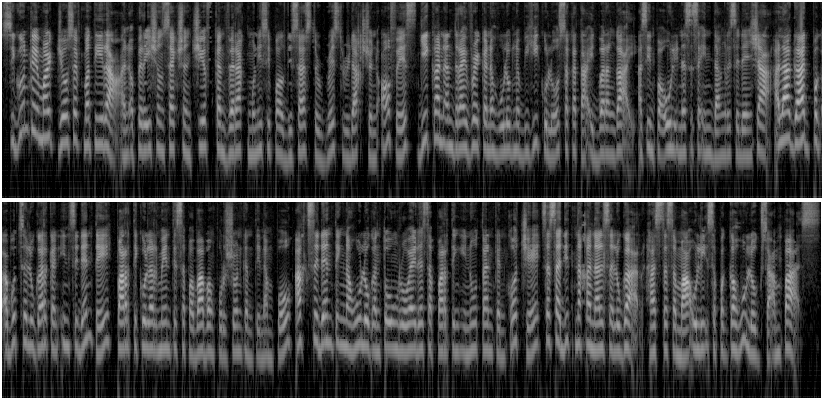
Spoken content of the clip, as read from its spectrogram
Sigun kay Mark Joseph Matira, an Operation Section Chief kan Verac Municipal Disaster Risk Reduction Office, gikan ang driver ka nahulog na bihikulo sa Kataid Barangay, asin pauli na sa saindang residensya. Alagad, pag abot sa lugar kan insidente, partikularmente sa pababang porsyon kan tinampo, aksidenteng nahulog ang tuong ruweda sa parting inutan kan kotse sa sadit na kanal sa lugar, hasta sa mauli sa pagkahulog sa ampas.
